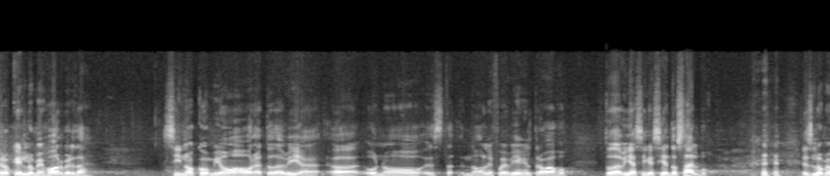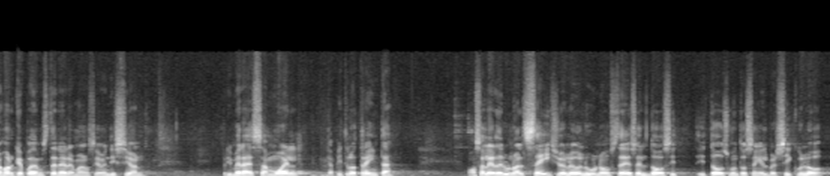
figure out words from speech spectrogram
Creo que es lo mejor, ¿verdad? Si no comió ahora todavía ah, o no, no le fue bien el trabajo, todavía sigue siendo salvo. es lo mejor que podemos tener, hermanos. Qué bendición. Primera de Samuel, capítulo 30. Vamos a leer del 1 al 6. Yo leo el 1, ustedes el 2 y, todos juntos en el versículo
